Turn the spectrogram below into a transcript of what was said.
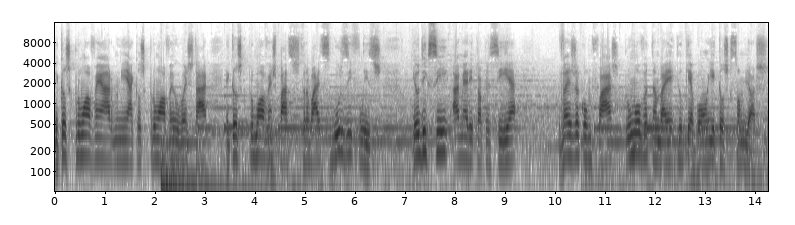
aqueles que promovem a harmonia, aqueles que promovem o bem-estar, aqueles que promovem espaços de trabalho seguros e felizes. Eu digo sim à meritocracia, veja como faz, promova também aquilo que é bom e aqueles que são melhores.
